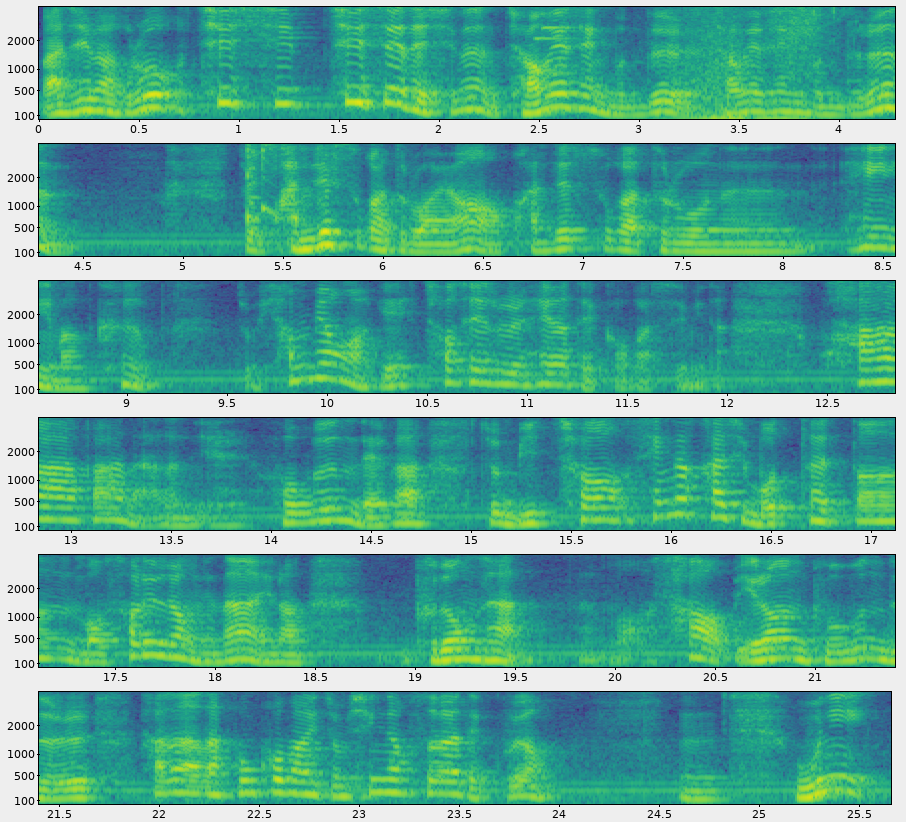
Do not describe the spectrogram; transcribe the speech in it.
마지막으로 77세 되시는 정회생 분들, 정회생 분들은 좀 관제수가 들어와요. 관제수가 들어오는 해인이만큼 좀 현명하게 처세를 해야 될 것 같습니다. 화가 나는 일, 혹은 내가 좀 미처 생각하지 못했던 뭐 서류 정리나 이런 부동산, 뭐 사업 이런 부분들 하나하나 꼼꼼하게 좀 신경 써야 됐고요. 음, 운이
